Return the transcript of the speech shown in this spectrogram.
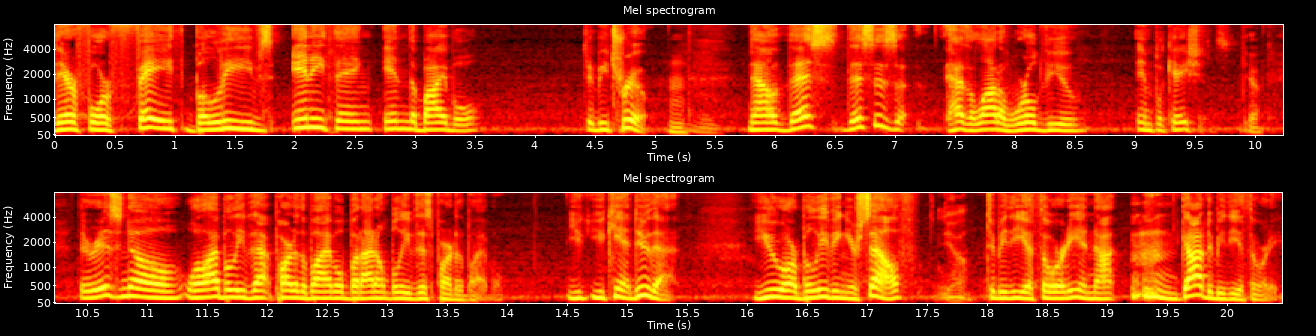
Therefore, faith believes anything in the Bible to be true. Hmm. Now, this this is has a lot of worldview implications. Yeah. There is no, well, I believe that part of the Bible, but I don't believe this part of the Bible. You you can't do that. You are believing yourself Yeah. to be the authority and not God to be the authority.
